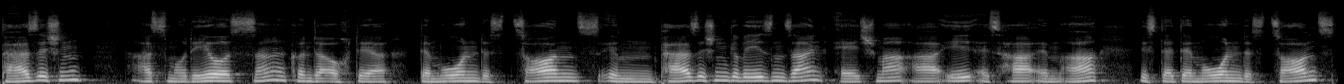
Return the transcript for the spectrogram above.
Persischen. Asmodeus äh, könnte auch der Dämon des Zorns im Persischen gewesen sein. Eshma, A-E-S-H-M-A, ist der Dämon des Zorns.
